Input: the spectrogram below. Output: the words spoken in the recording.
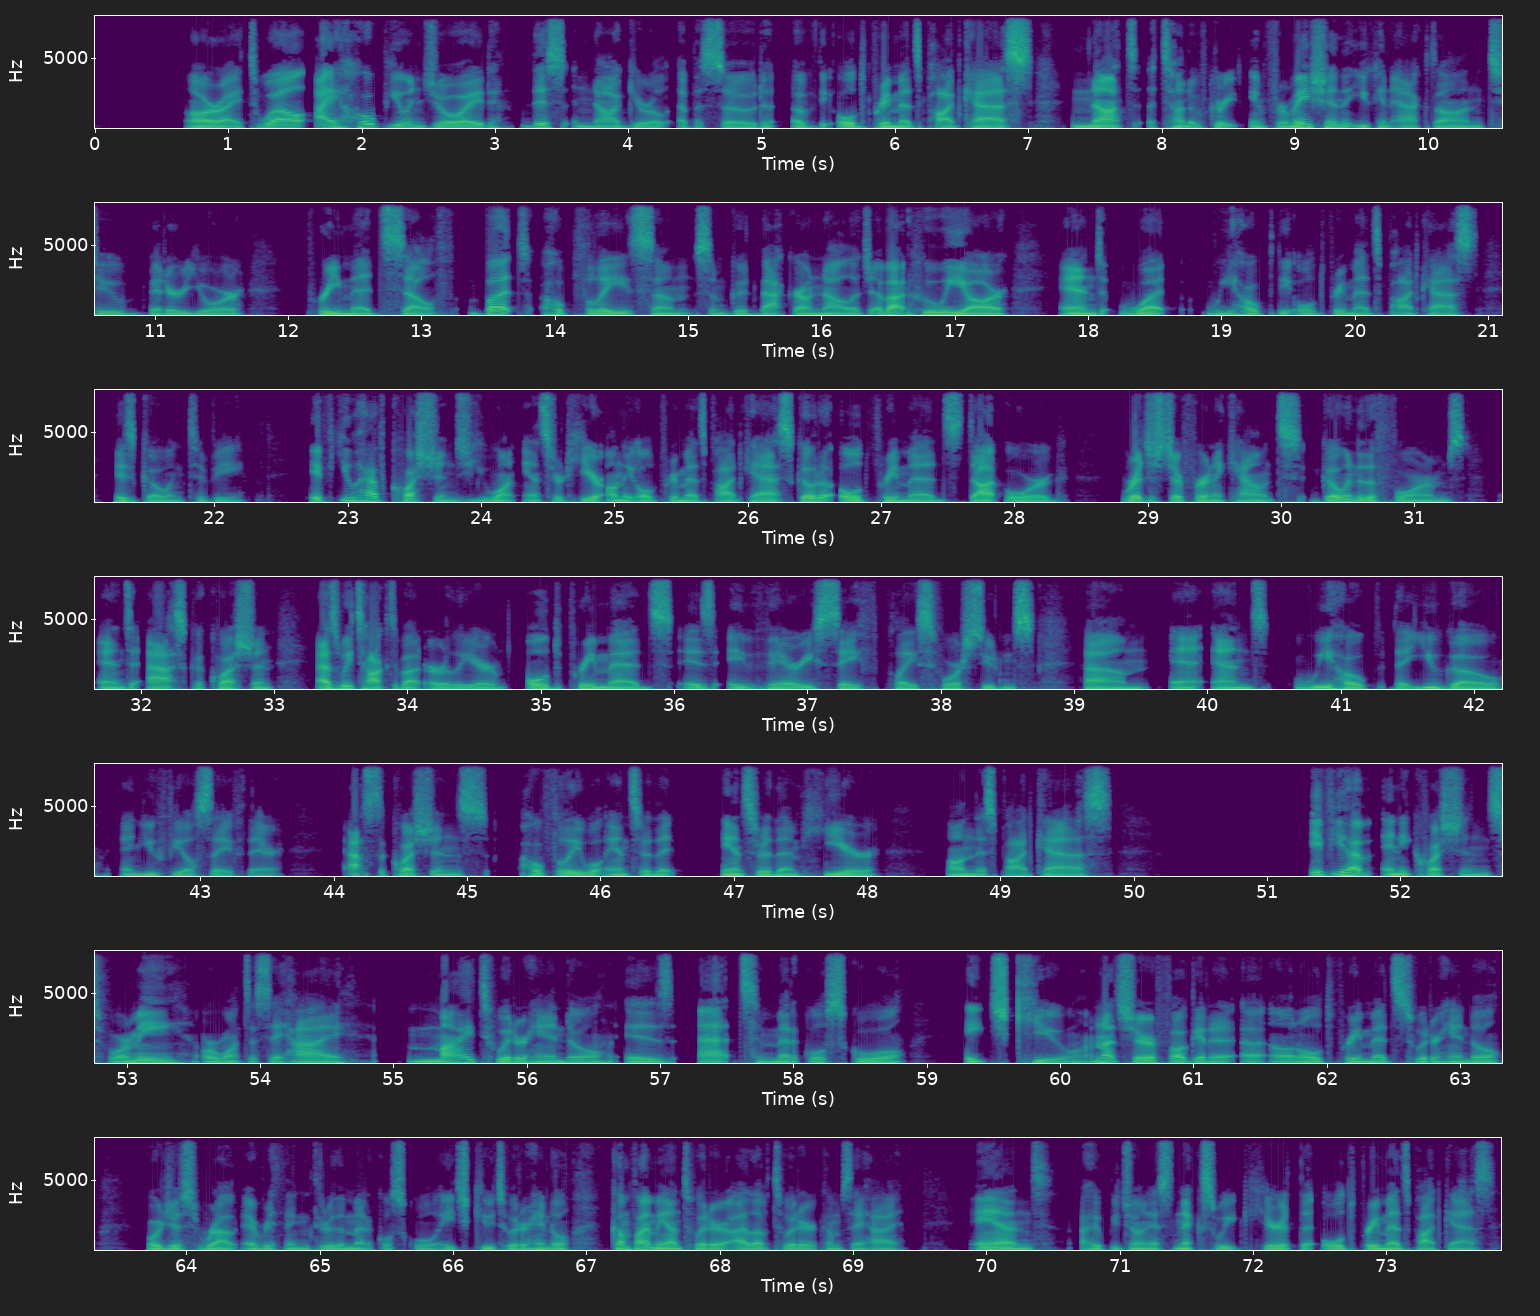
All right. Well, I hope you enjoyed this inaugural episode of the Old Premeds podcast. Not a ton of great information that you can act on to better your pre-med self, but hopefully some some good background knowledge about who we are and what we hope the Old Premeds podcast is going to be. If you have questions you want answered here on the Old Premeds podcast, go to oldpremeds.org, register for an account, go into the forums, and ask a question. As we talked about earlier, Old Premeds is a very safe place for students. Um, and, and we hope that you go and you feel safe there. Ask the questions. Hopefully, we'll answer that answer them here on this podcast. If you have any questions for me or want to say hi, my Twitter handle is at medical school HQ. I'm not sure if I'll get a, a, an old pre meds Twitter handle or just route everything through the medical school HQ Twitter handle. Come find me on Twitter. I love Twitter. Come say hi. And I hope you join us next week here at the Old Pre Meds Podcast.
